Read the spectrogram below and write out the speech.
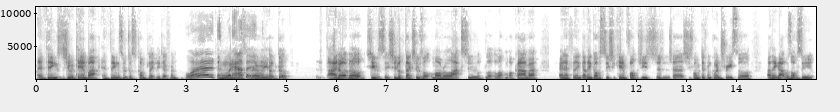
and things she came back and things were just completely different. What? And What we just- happened? when we hooked up, I don't know. She was she looked like she was a lot more relaxed. She looked a lot more calmer and everything. I think obviously she came from she's uh, she's from a different country, so I think that was obviously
